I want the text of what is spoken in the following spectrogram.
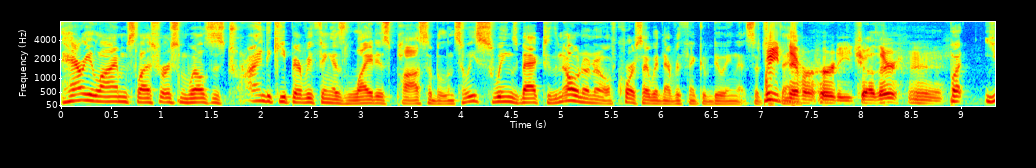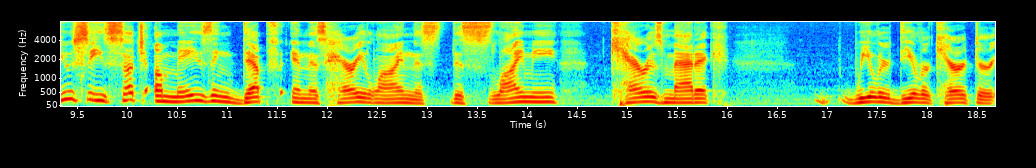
Harry Lime slash Orson Welles is trying to keep everything as light as possible, and so he swings back to the no, no, no. Of course, I would never think of doing that. Such a We'd never hurt each other. Eh. But you see such amazing depth in this Harry Lime, this this slimy, charismatic wheeler dealer character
